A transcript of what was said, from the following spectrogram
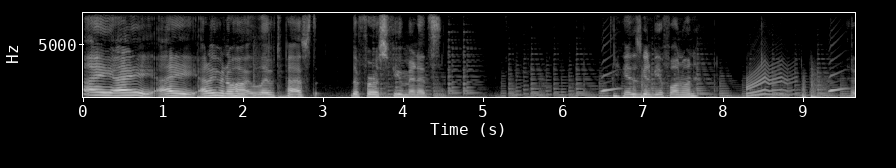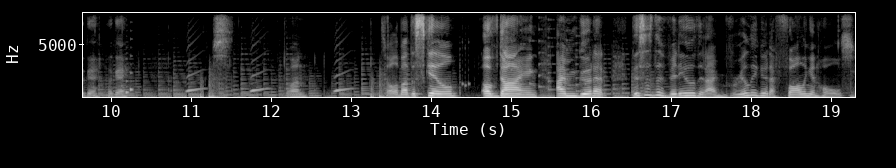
I, I, I, I don't even know how I lived past the first few minutes. Okay, this is gonna be a fun one. Okay, okay. Come on. It's all about the skill of dying. I'm good at... This is the video that I'm really good at falling in holes.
